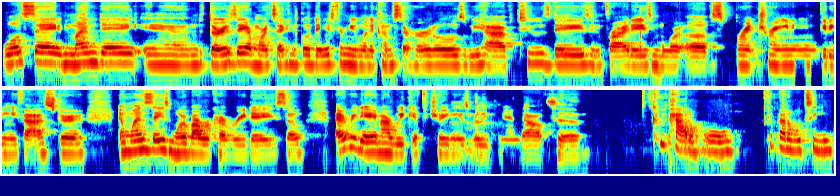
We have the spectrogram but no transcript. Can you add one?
we'll say Monday and Thursday are more technical days for me when it comes to hurdles. We have Tuesdays and Fridays more of sprint training, getting me faster, and Wednesdays more of our recovery days. So every day in our week of training is really planned out to compatible compatible team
